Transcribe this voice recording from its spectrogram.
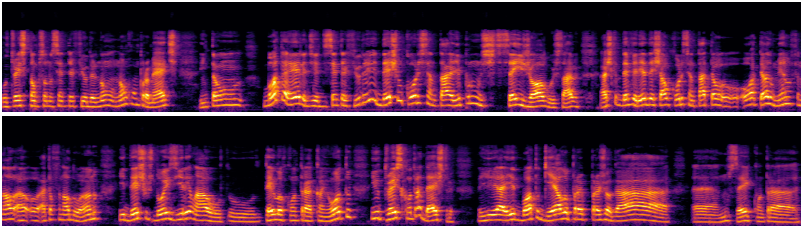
o Trace Thompson no center fielder não, não compromete. Então, bota ele de, de center fielder e deixa o Corey sentar aí por uns seis jogos, sabe? Acho que deveria deixar o Corey sentar até o, ou até o mesmo final, até o final do ano e deixa os dois irem lá, o, o Taylor contra canhoto e o Trace contra destro. E aí bota o Gelo pra jogar, é, não sei, contra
